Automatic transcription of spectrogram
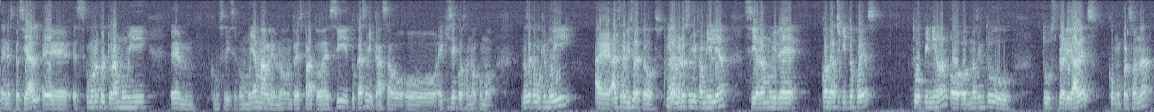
en especial, eh, es como una cultura muy... Em, ¿cómo se dice? Como muy amable, ¿no? Entonces para todo es, sí, tu casa es mi casa o, o X y cosa, ¿no? Como, no sé, como que muy eh, al servicio de todos. Y al menos en mi familia, sí era muy de, cuando era chiquito, pues, tu opinión o, o más bien tu, tus prioridades como persona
